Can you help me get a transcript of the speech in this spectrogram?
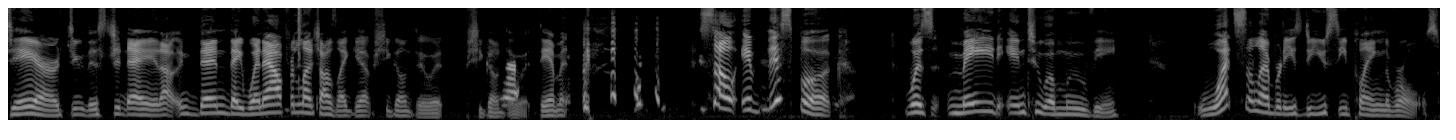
dare do this, Janae. And, I, and then they went out for lunch. I was like, yep, she gonna do it. She gonna Yeah. do it. Damn it. so if this book was made into a movie, what celebrities do you see playing the roles?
